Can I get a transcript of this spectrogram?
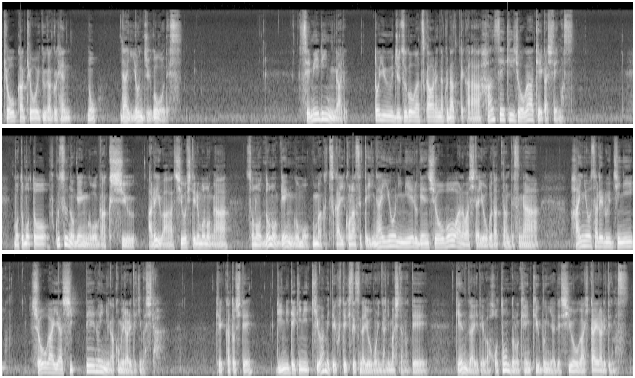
教科教育学編の第45号です。セミリンガルという術語が使われなくなってから半世紀以上が経過しています。もともと複数の言語を学習あるいは使用しているものがそのどの言語もうまく使いこなせていないように見える現象を表した用語だったんですが汎用されるうちに障害や疾病の意味が込められてきました。結果として倫理的に極めて不適切な用語になりましたので現在ではほとんどの研究分野で使用が控えられています。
